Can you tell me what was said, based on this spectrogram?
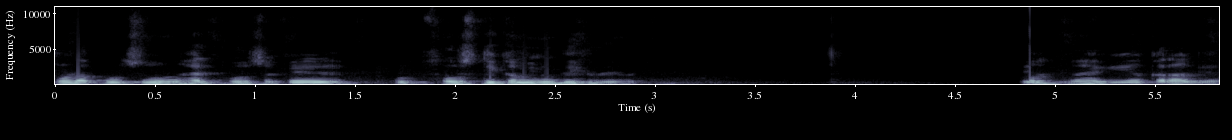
ਥੋੜਾ ਪੁਲਿਸ ਨੂੰ ਹੈਲਪ ਹੋ ਸਕੇ ਫੋਰਸ ਦੀ ਕਮੀ ਨੂੰ ਦੇਖਦੇ ਹੋਏ। ਉਹ ਹੈਗੀ ਆ ਕਰਾਂਗੇ।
